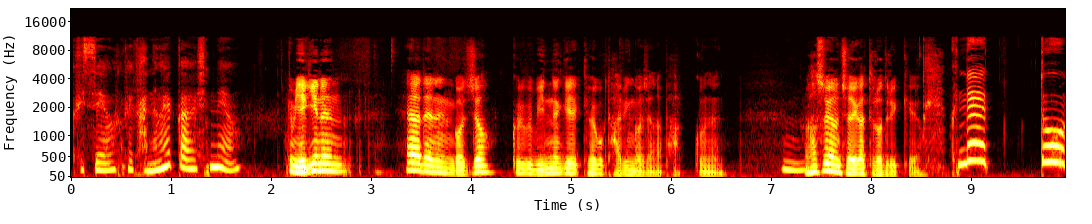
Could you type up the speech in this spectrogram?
글쎄요, 그게 가능할까 싶네요. 그럼 얘기는 해야 되는 거죠. 그리고 믿는 게 결국 답인 거잖아. 바꾸는. 음. 하소연은 저희가 들어드릴게요. 근데 또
